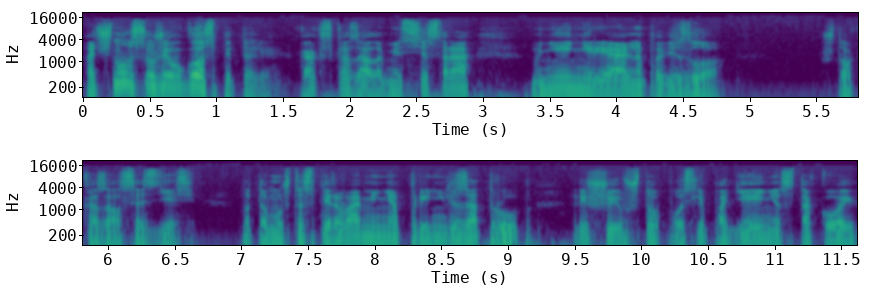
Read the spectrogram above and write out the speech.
Очнулся уже в госпитале. Как сказала медсестра, мне нереально повезло, что оказался здесь, потому что сперва меня приняли за труп, решив, что после падения с такой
